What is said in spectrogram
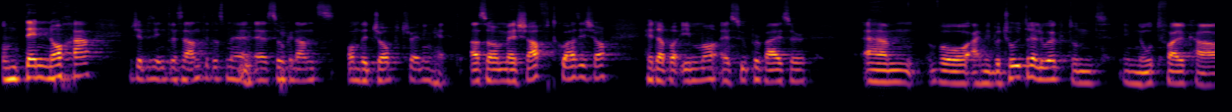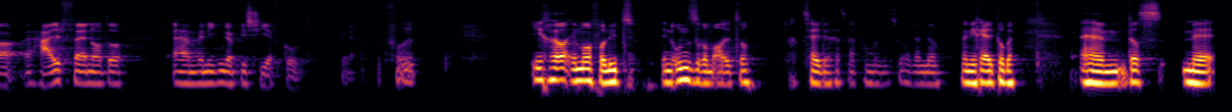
Und dann nachher ist etwas Interessantes, dass man ein sogenanntes On-the-Job-Training hat. Also man schafft quasi schon, hat aber immer einen Supervisor, ähm, wo einem über die Schulter schaut und im Notfall kann helfen oder ähm, wenn irgendetwas schief geht. Genau. Voll. Ich höre immer von Leuten in unserem Alter, ich erzähle dich jetzt einfach mal dazu, wenn, wir, wenn ich älter bin, ähm, dass, man,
